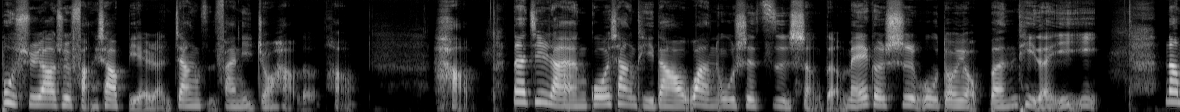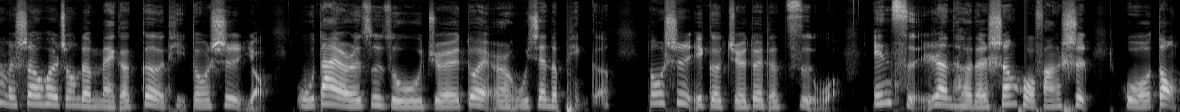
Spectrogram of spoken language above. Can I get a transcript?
不需要去仿效别人，这样子翻译就好了。好。好，那既然郭象提到万物是自生的，每一个事物都有本体的意义，那么社会中的每个个体都是有无代而自足、绝对而无限的品格，都是一个绝对的自我。因此，任何的生活方式、活动、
